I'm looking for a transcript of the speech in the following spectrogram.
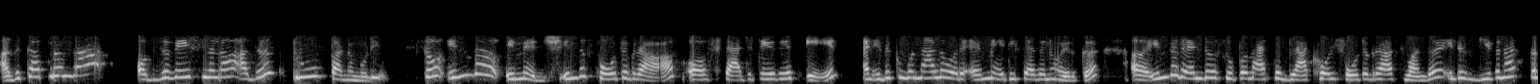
அதுக்கப்புறம் தான் ஒப்சர்வேஷனலா அது ப்ரூவ் பண்ண முடியும். ஸோ இந்த இமேஜ் இந்த photograph of Sagittarius A and இதுக்கு முன்னால ஒரு எம் எயிட்டி செவனும் இருக்கு. இந்த ரெண்டு super massive black hole photographs வந்து it is given as the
